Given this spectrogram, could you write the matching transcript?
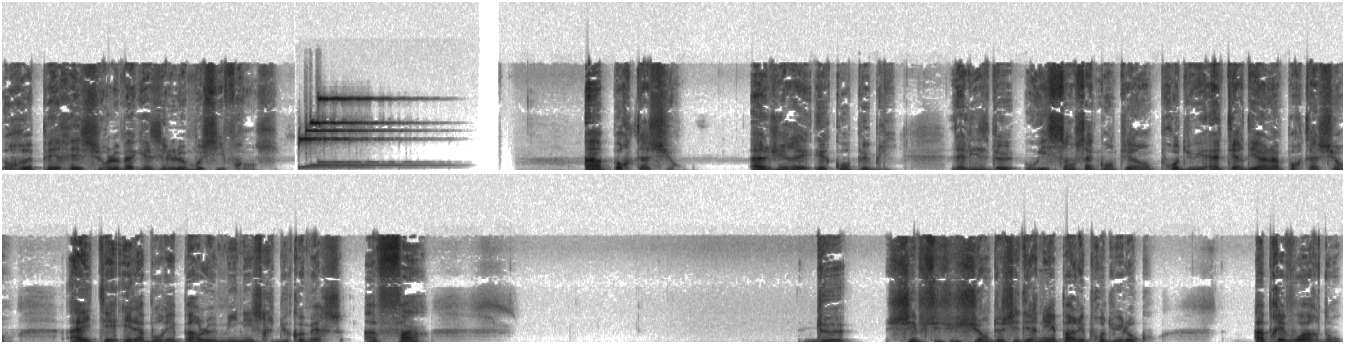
Repéré sur le magazine Le Mossi France. Importation. Algérie Eco publie la liste de 851 produits interdits à l'importation a été élaborée par le ministre du Commerce afin de substitution de ces derniers par les produits locaux. À prévoir donc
